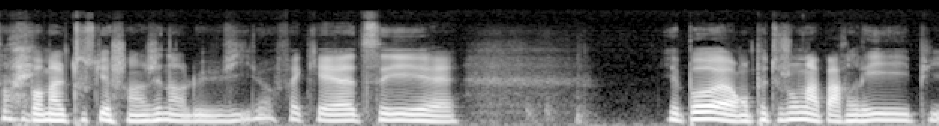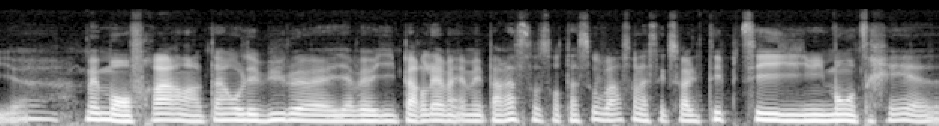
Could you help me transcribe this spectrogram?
C'est pas mal tout ce qui a changé dans leur vie. Là. Fait que, tu sais, y a pas, euh, on peut toujours en parler. Puis, euh, même mon frère, dans le temps, au début, il, avait, il parlait, mes parents sont assez ouverts sur la sexualité. Puis, il montrait euh,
